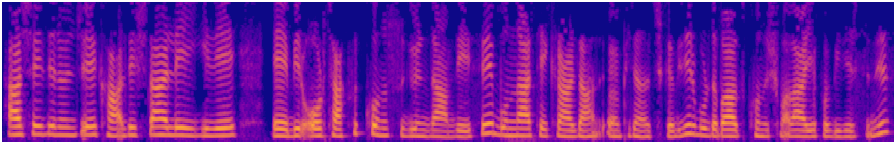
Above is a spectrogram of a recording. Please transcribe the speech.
Her şeyden önce kardeşlerle ilgili bir ortaklık konusu gündemdeyse bunlar tekrardan ön plana çıkabilir. Burada bazı konuşmalar yapabilirsiniz.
